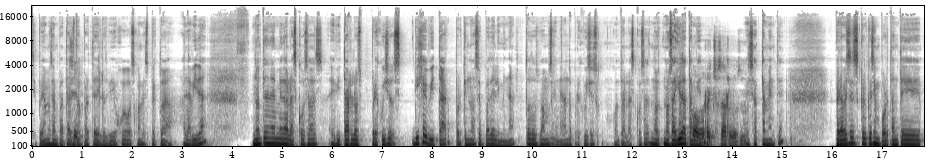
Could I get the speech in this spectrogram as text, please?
si pudiéramos empatar esta parte de los videojuegos con respecto a, a la vida. No tener miedo a las cosas, evitar los prejuicios dije evitar porque no se puede eliminar. Todos vamos generando prejuicios contra las cosas. Nos, ayuda también. O rechazarlos, ¿no? Exactamente. Pero a veces creo que es importante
